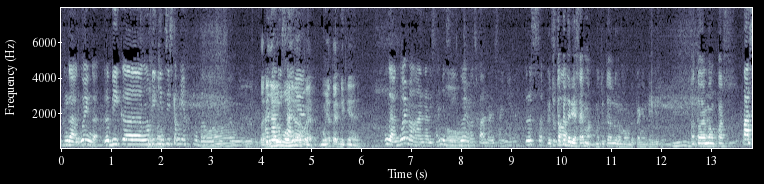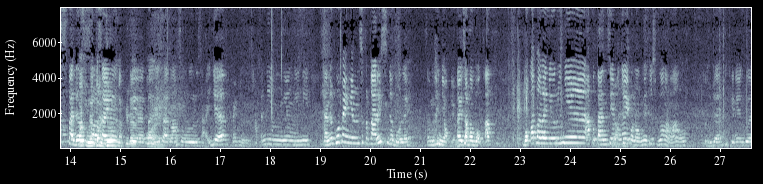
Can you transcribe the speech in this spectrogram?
enggak gue enggak lebih ke ngebikin sistemnya ngebangun sistemnya Tadinya lu maunya apa ya? Maunya tekniknya. enggak gue emang analisanya sih Oh. gue emang suka analisanya terus Itu tapi dari SMA, maksudnya lu emang udah pengen kayak gitu? Atau emang pas pas pada Pas selesai iya oh, pada ya. saat langsung lulus aja pengen apa nih yang yang ini karena gue pengen sekretaris nggak boleh sama nyok eh sama bokap bokap malah nyuruhnya akuntansi apa enggak ekonomi terus gue nggak mau udah akhirnya gue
